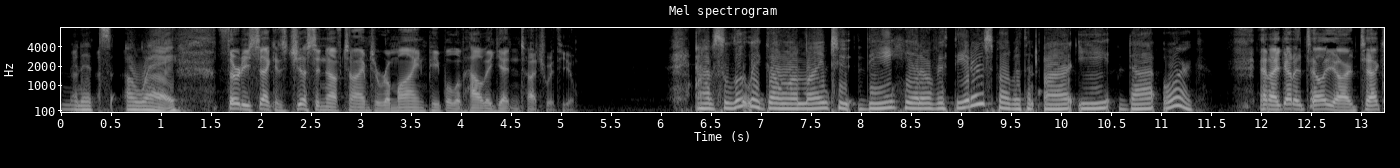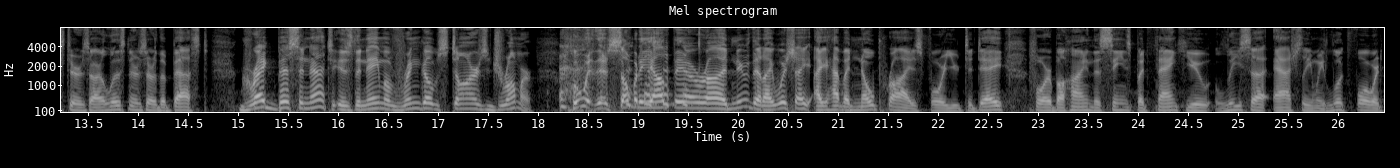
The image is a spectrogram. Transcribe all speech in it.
minutes away. 30 seconds, just enough time to remind people of how they get in touch with you. Absolutely. Go online to the Hanover Theater, spelled with an R-E dot org. And I got to tell you, our texters, our listeners are the best. Gregg Bissonette is the name of Ringo Starr's drummer. Who, there's somebody out there uh, knew that. I wish I, I have a no prize for you today for behind the scenes, but thank you, Lisa, Ashleigh, and we look forward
